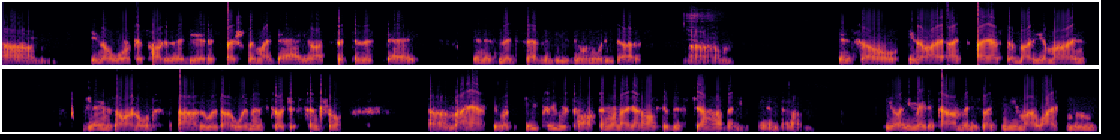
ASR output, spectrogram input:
um, you know, work as hard as they did, especially my dad. You know, to this day, in his mid seventies, doing what he does. Yeah. Um, and so, you know, I, I, I asked a buddy of mine, James Arnold, uh, who was our women's coach at Central. Um, I asked him, we, we were talking when I got offered this job, and, and um, you know, he made a comment. He's like, me and my wife moved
